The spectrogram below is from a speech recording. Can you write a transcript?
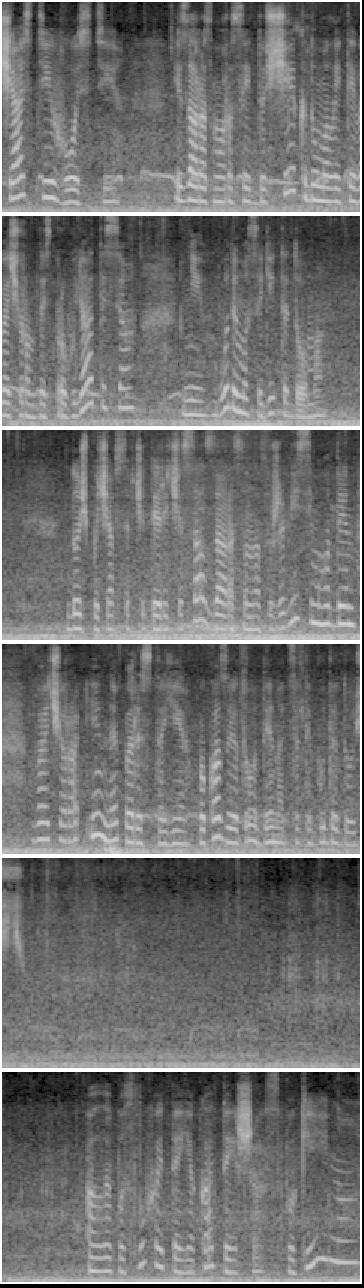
Часті гості. І зараз моросить дощик. Думали йти вечором десь прогулятися. Ні, будемо сидіти вдома. Дощ почався в 4 часа. Зараз у нас уже 8 годин вечора і не перестає. Показує до 11 буде дощ. Але послухайте, яка тиша. Спокійно.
